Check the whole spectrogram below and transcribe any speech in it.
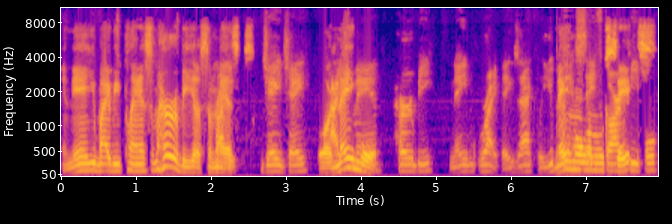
And then you might be playing some Herbie or some. JJ or Namor. Herbie, name right, exactly. You play safeguard six. people.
